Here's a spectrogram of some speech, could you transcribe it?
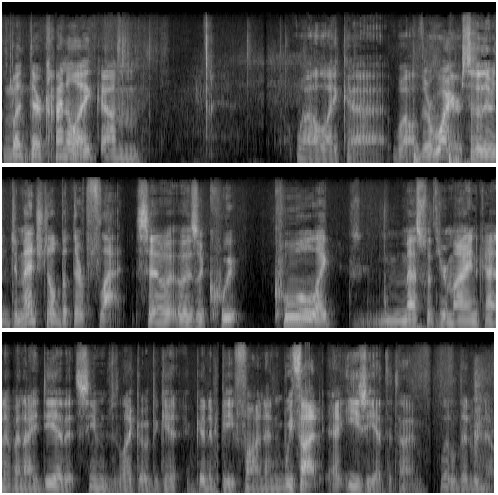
mm. but they're kind of like, um, well, like, uh, well, they're wires, so they're dimensional, but they're flat. So it was a qu- cool, like, mess with your mind kind of an idea that seemed like it would be going to be fun, and we thought uh, easy at the time. Little did we know.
